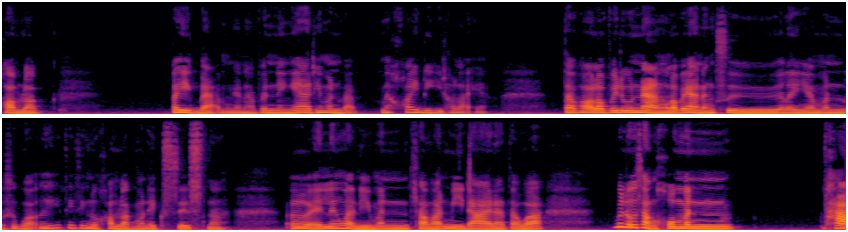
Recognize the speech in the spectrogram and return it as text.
ความรักไปอีกแบบเหมือนกันนะ เป็นในแง่ที่มันแบบ ไม่ค่อยดีเท่าไหร่อะแต่พอเราไปดูหนังเราไปอ่านหนังสืออะไรเงี้ย มันรู้สึกว่าเอ้ยจริงๆแล้วความรักมัน exist นะเออไอเรื่องแบบนี้มันสามารถมีได้นะ แต่ว่าไม่รู้สังคมมันพา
